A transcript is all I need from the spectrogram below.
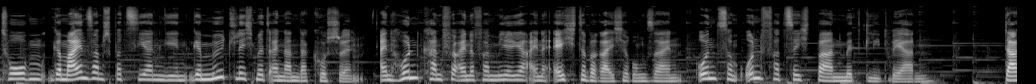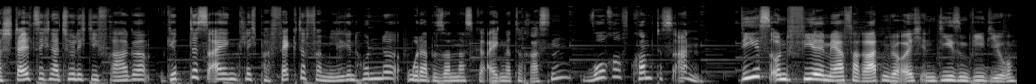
toben, gemeinsam spazieren gehen, gemütlich miteinander kuscheln. Ein Hund kann für eine Familie eine echte Bereicherung sein und zum unverzichtbaren Mitglied werden. Da stellt sich natürlich die Frage, gibt es eigentlich perfekte Familienhunde oder besonders geeignete Rassen? Worauf kommt es an? Dies und viel mehr verraten wir euch in diesem Video.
